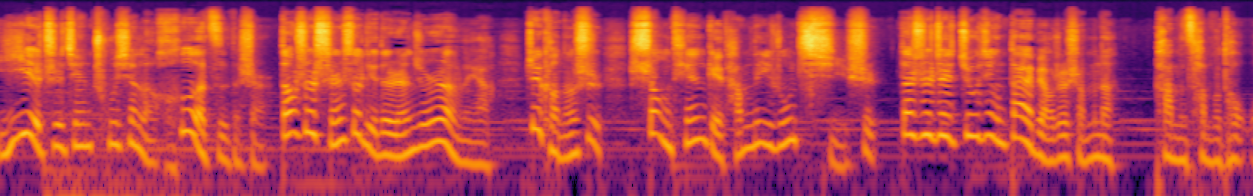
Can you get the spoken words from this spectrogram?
一夜之间出现了鹤字的事儿。当时神社里的人就认为啊，这可能是上天给他们的一种启示。但是这究竟代表着什么呢？他们参不透。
